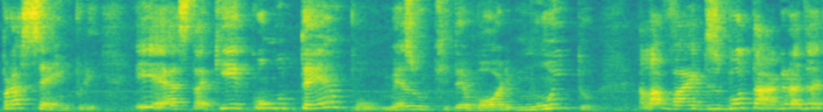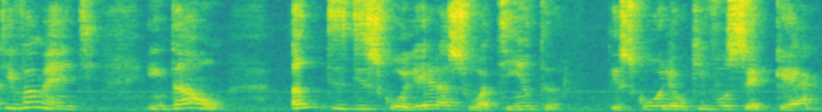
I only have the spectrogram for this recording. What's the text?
para sempre. E esta aqui, com o tempo, mesmo que demore muito, ela vai desbotar gradativamente. Então, antes de escolher a sua tinta, escolha o que você quer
